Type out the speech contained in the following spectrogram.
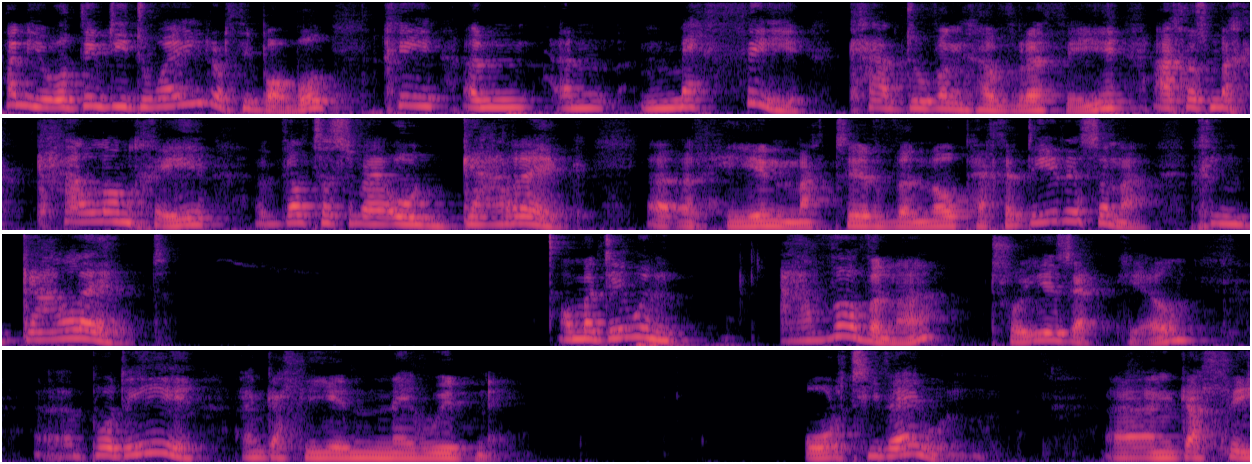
Hynny yw, ddim wedi dweud wrth i bobl, chi yn, yn methu cadw fy nghyfraith i, achos mae'ch calon chi fel tas fe o gareg yr hen natur ddynol pechadurus yna. Chi'n galed. Ond mae Dyw yn addo fyna trwy Ezekiel bod e yn gallu ein newid ni o'r tu fewn yn gallu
